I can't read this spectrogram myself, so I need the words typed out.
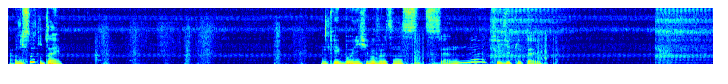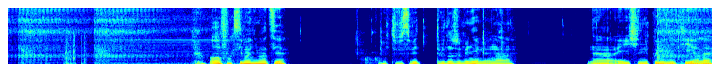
A oni są tutaj. Okej, bo oni się powraca na scenę, czy idzie tutaj? O, Foxy ma animację. W sumie trudno, żeby nie miał na... Na silniku Unity, ale...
